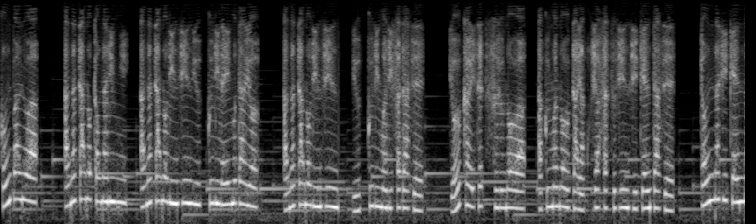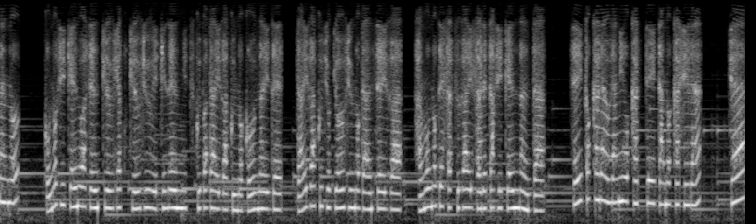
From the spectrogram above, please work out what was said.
こんばんは。あなたの隣に、あなたの隣人ゆっくりレ夢ムだよ。あなたの隣人、ゆっくりマリサだぜ。今日解説するのは、悪魔の歌役者殺人事件だぜ。どんな事件なの？この事件は1991年に筑波大学の校内で、大学助教授の男性が、刃物で殺害された事件なんだ。生徒から恨みを買っていたのかしら？じゃあ、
